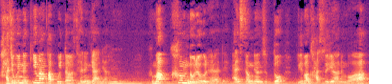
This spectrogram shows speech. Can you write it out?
가지고 있는 끼만 갖고 있다고 해서 되는 게 아니야. 음, 그만큼 노력을 해야 돼. 발성 연습도 일반 가수들이 하는 거와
